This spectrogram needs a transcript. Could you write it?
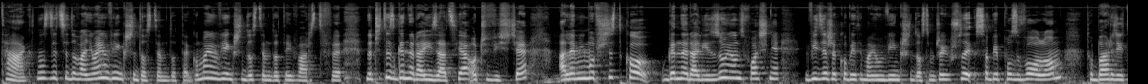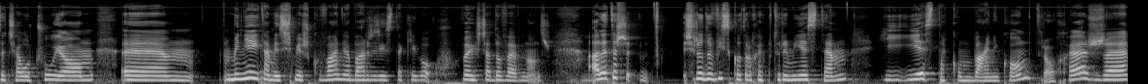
tak, no zdecydowanie mają większy dostęp do tego, mają większy dostęp do tej warstwy. Znaczy, to jest generalizacja, oczywiście, ale mimo wszystko generalizując, właśnie widzę, że kobiety mają większy dostęp, że jak już sobie- pozwolą, to bardziej to ciało czują. mniej tam jest śmieszkowania, bardziej jest takiego uff, wejścia do wewnątrz. Ale też środowisko trochę, w którym jestem, jest taką bańką trochę, że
